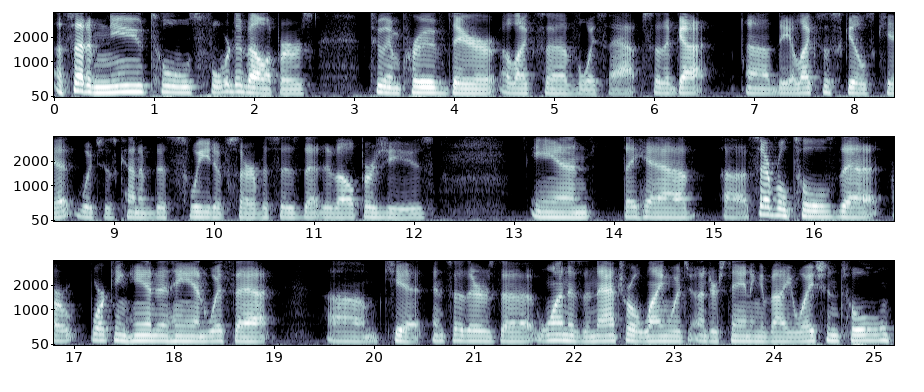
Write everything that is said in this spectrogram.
a set of new tools for developers to improve their Alexa voice app. So they've got uh, the Alexa Skills Kit, which is kind of this suite of services that developers use. And they have uh, several tools that are working hand in hand with that um, kit. And so there's the one is a natural language understanding evaluation tool.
